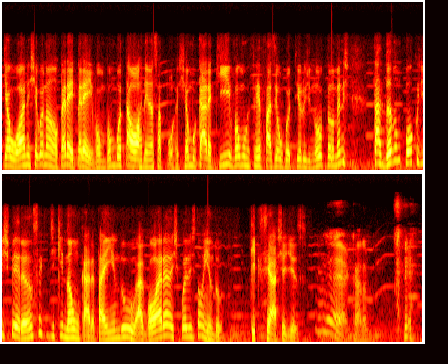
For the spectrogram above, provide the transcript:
que a Warner chegou, não, peraí, peraí, vamos, vamos botar ordem nessa porra. Chama o cara aqui, vamos refazer o roteiro de novo. Pelo menos tá dando um pouco de esperança de que não, cara. Tá indo. Agora as coisas estão indo. O que, que você acha disso? É, cara.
